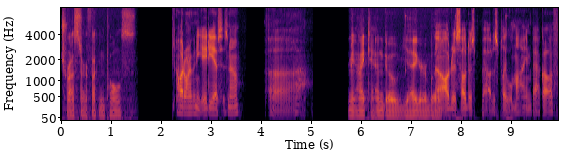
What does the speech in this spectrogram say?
trust our fucking pulse. Oh, I don't have any ADSs now. Uh, I mean, I can go Jaeger, but no, I'll just, I'll just, I'll just play with mine. Back off.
